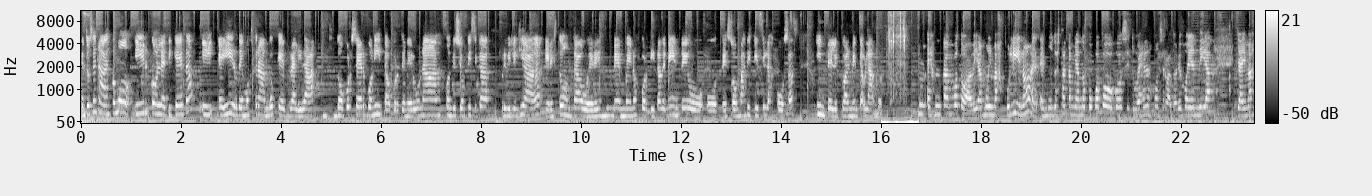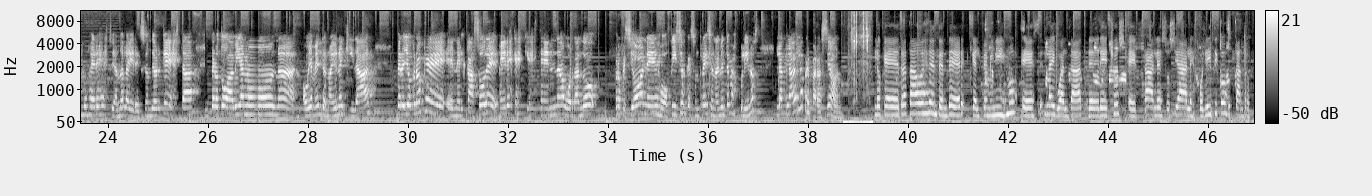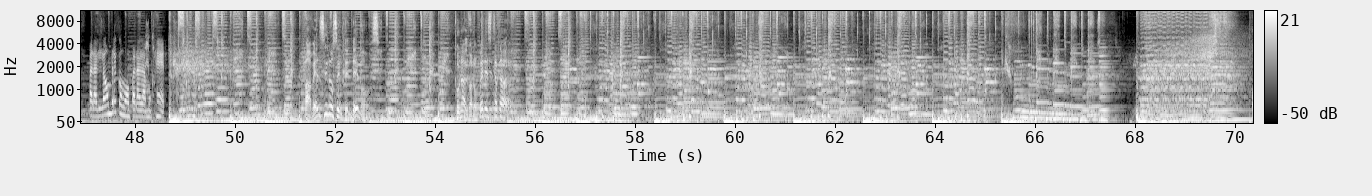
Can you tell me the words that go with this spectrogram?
Entonces, nada, es como ir con la etiqueta y, e ir demostrando que en realidad, no por ser bonita o por tener una condición física privilegiada, eres tonta o eres menos cortita de mente o, o te son más difíciles las cosas intelectualmente hablando. Es un campo todavía muy masculino, el, mundo está cambiando poco a poco, si tú ves en los conservatorios hoy en día ya hay más mujeres estudiando la dirección de orquesta, pero todavía no, obviamente no hay una equidad, pero yo creo que en el caso de mujeres que, que estén abordando profesiones o oficios que son tradicionalmente masculinos, la clave es la preparación. Lo que he tratado es de entender que el feminismo es la igualdad de derechos eh, tales, sociales, políticos, tanto para el hombre como para la mujer. A ver si nos entendemos. Con Álvaro Pérez Catar.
